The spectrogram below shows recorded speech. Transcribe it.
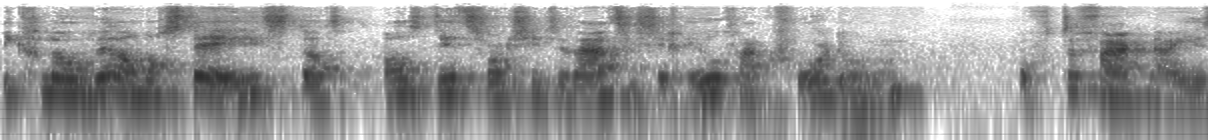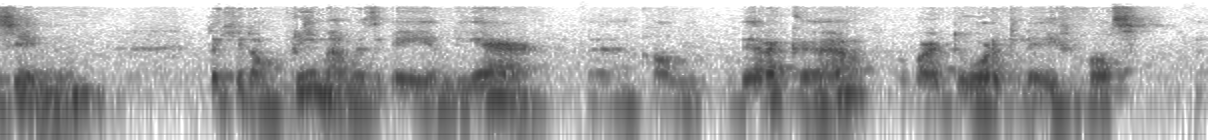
Ik geloof wel nog steeds dat als dit soort situaties zich heel vaak voordoen, of te vaak naar je zin, dat je dan prima met EMDR uh, kan werken, waardoor het leven wat uh,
